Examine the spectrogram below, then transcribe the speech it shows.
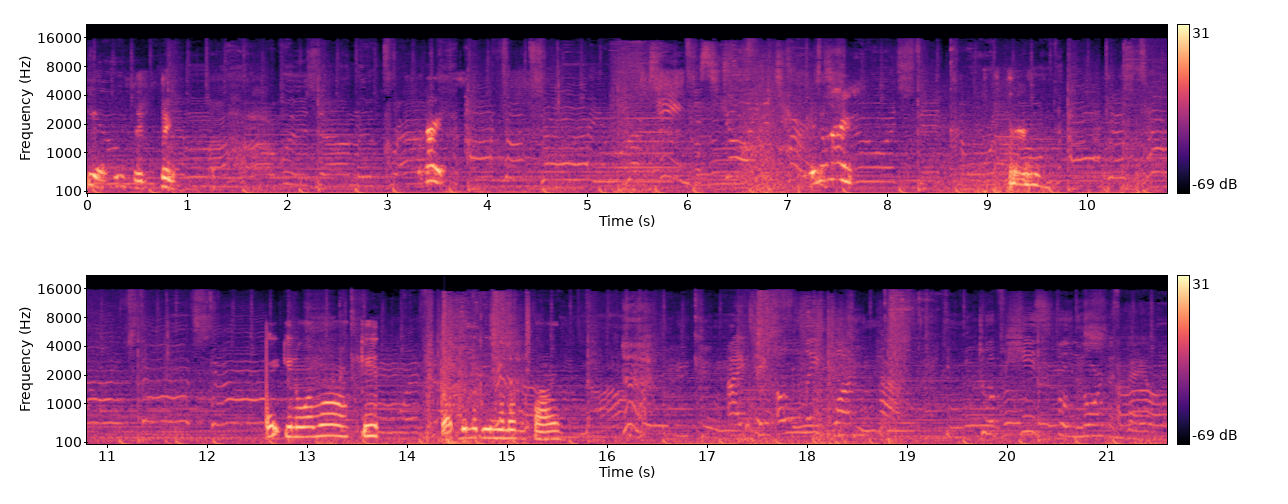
Yeah, turret. Ano na eh? Ay, kinuha mo. Kit. Ba't binigay mo lang sa akin? I take only one path to a peaceful northern vale.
